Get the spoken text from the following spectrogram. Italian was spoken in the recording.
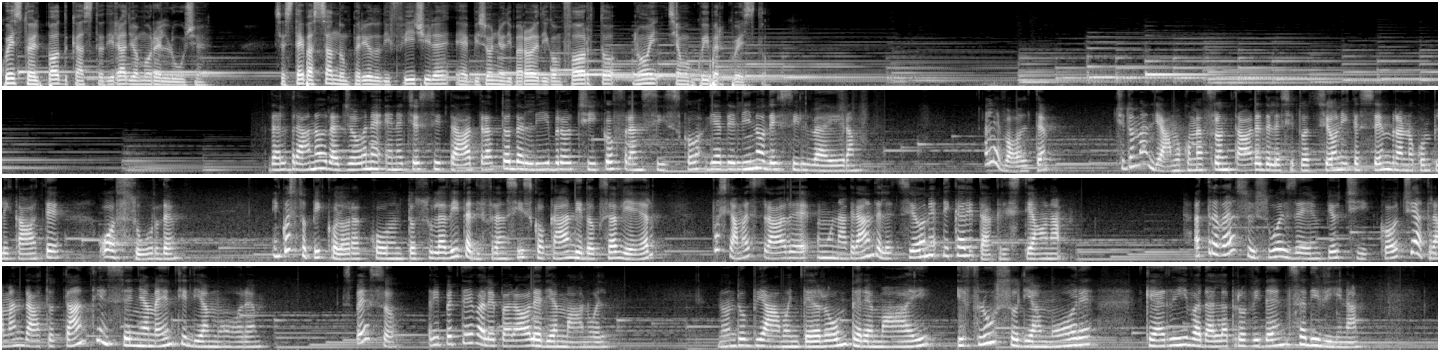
Questo è il podcast di Radio Amore e Luce. Se stai passando un periodo difficile e hai bisogno di parole di conforto, noi siamo qui per questo. Dal brano Ragione e necessità tratto dal libro Cico Francisco di Adelino de Silveira. Alle volte ci domandiamo come affrontare delle situazioni che sembrano complicate o assurde. In questo piccolo racconto sulla vita di Francisco Candido Xavier possiamo estrarre una grande lezione di carità cristiana. Attraverso il suo esempio, Cicco ci ha tramandato tanti insegnamenti di amore. Spesso ripeteva le parole di Emmanuel. Non dobbiamo interrompere mai il flusso di amore che arriva dalla provvidenza divina,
